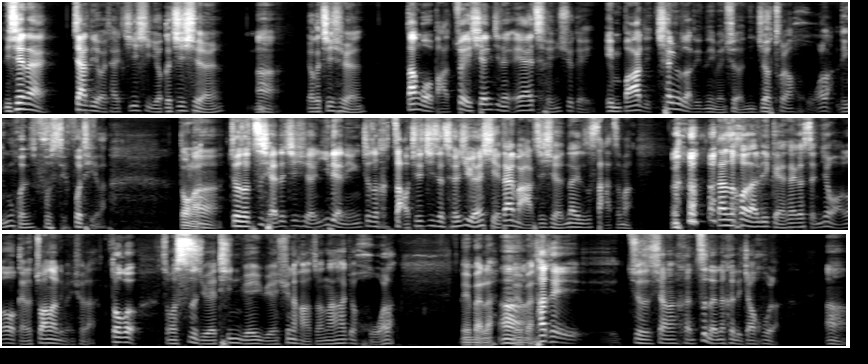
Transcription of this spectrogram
你现在家里有一台机器，有个机器人嗯啊，有个机器人。当我把最先进的 AI 程序给 embody 嵌入到你里面去了，你就突然活了，灵魂附体附体了。懂了？嗯，就是之前的机器人一点零，就是早期机器人程序员写代码的机器人，那就是傻子嘛。但是后来你给他一个神经网络，给他装到里面去了，多个什么视觉、听觉、语言训练好之后，那他就活了。明白了，啊、明白了。它可以就是像很智能的和你交互了啊、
